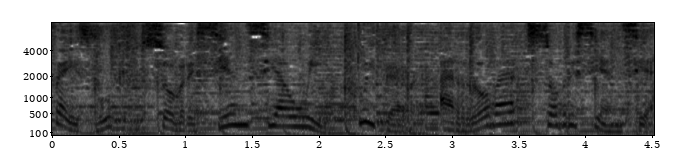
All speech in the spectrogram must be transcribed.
Facebook sobre ciencia UI, Twitter arroba sobre ciencia.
